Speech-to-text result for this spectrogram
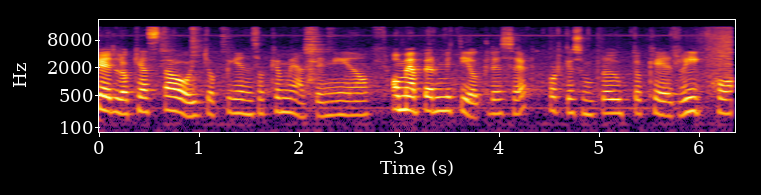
que es lo que hasta hoy yo pienso que me ha tenido o me ha permitido crecer, porque es un producto que es rico,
